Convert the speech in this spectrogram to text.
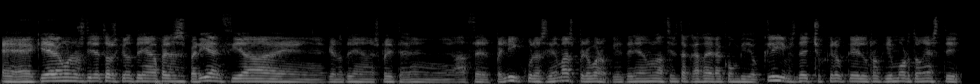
eh, que eran unos directores que no tenían apenas experiencia, en- que no tenían experiencia en hacer películas y demás, pero bueno, que tenían una cierta carrera con videoclips. De hecho, creo que el Rocky Morton este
